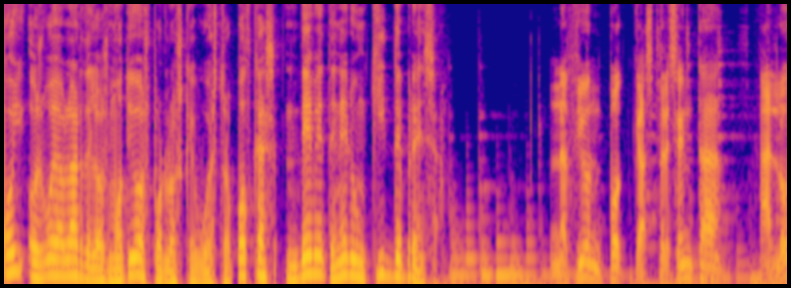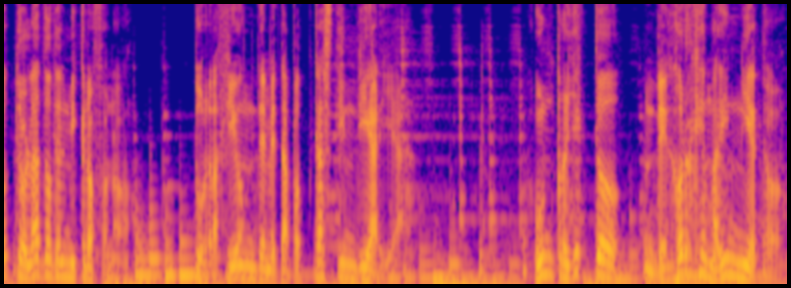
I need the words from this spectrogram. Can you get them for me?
Hoy os voy a hablar de los motivos por los que vuestro podcast debe tener un kit de prensa. Nación Podcast presenta Al otro lado del micrófono, tu ración de Metapodcasting Diaria. Un proyecto de Jorge Marín Nieto.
